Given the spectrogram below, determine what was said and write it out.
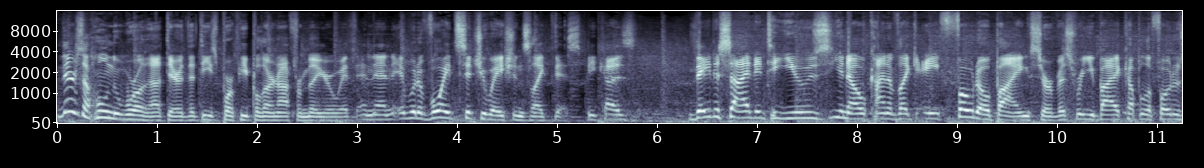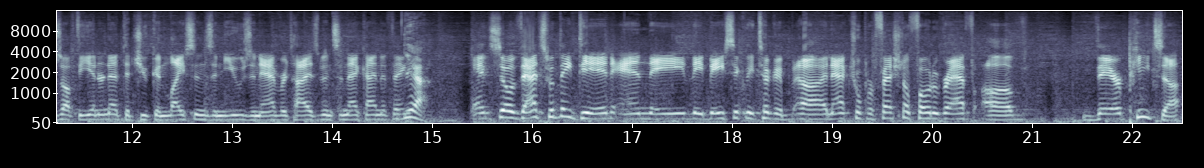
there's a whole new world out there that these poor people are not familiar with, and then it would avoid situations like this because they decided to use, you know, kind of like a photo buying service where you buy a couple of photos off the internet that you can license and use in advertisements and that kind of thing. Yeah. And so that's what they did, and they they basically took a, uh, an actual professional photograph of their pizza,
